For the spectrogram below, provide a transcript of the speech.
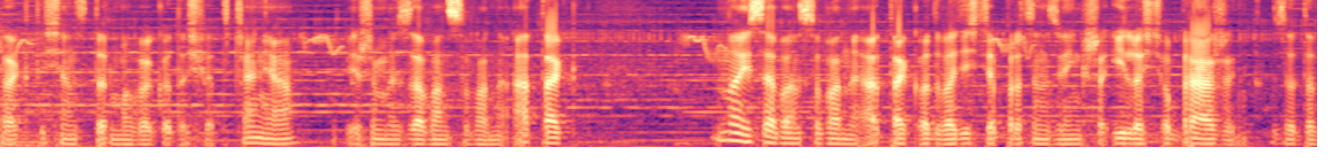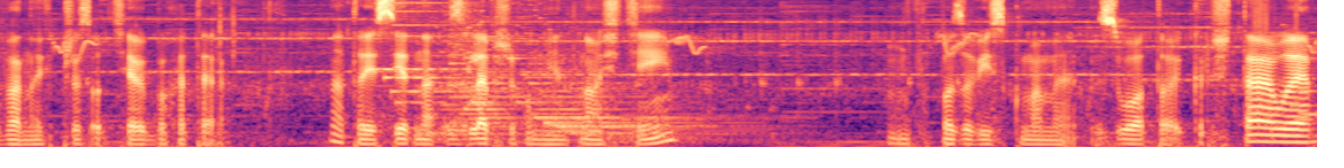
Tak, 1000 darmowego doświadczenia. Bierzemy zaawansowany atak. No i zaawansowany atak o 20% zwiększa ilość obrażeń zadawanych przez oddziały bohatera. No to jest jedna z lepszych umiejętności. W pozowisku mamy złoto i kryształy.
